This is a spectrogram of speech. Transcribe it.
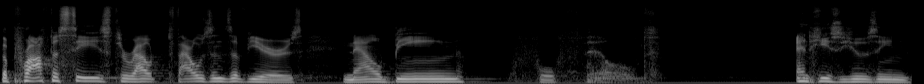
the prophecies throughout thousands of years now being fulfilled. And he's using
